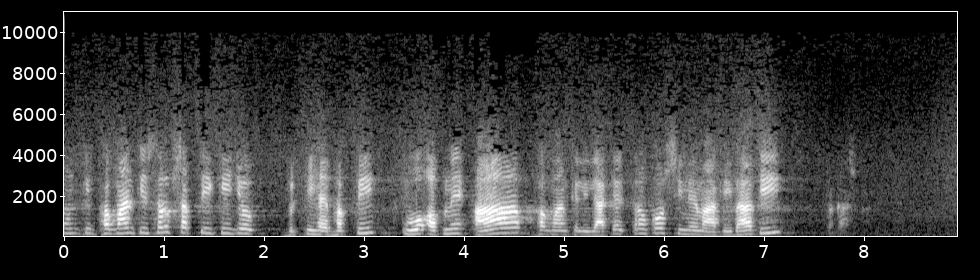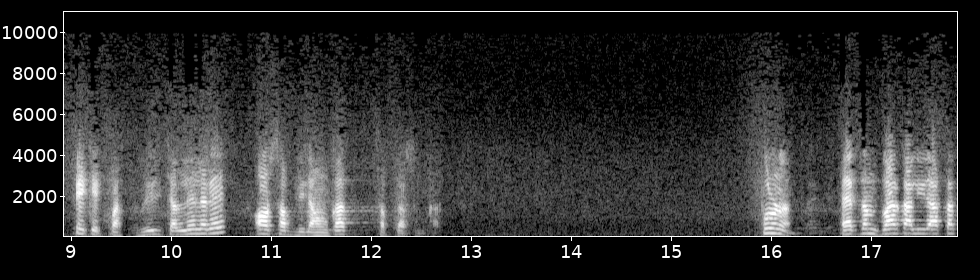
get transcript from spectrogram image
उनकी भगवान की स्वरूप शक्ति की जो वृत्ति है भक्ति, वो अपने आप भगवान के लीला चरित्रों को सिनेमा की भांति प्रकाश एक एक पथ रील चलने लगे और सब लीलाओं का सब दर्शन कर पूर्ण, एकदम द्वारका लीला तक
